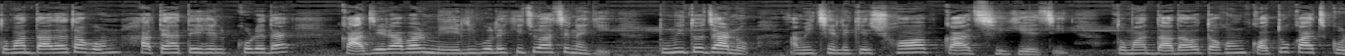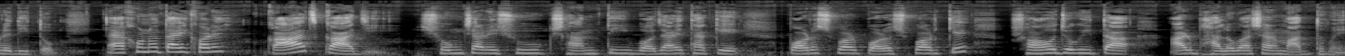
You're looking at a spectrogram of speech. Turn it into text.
তোমার দাদা তখন হাতে হাতে হেল্প করে দেয়। কাজের আবার মেয়েলি বলে কিছু আছে নাকি? তুমি তো জানো, আমি ছেলেকে সব কাজ শিখিয়েছি। তোমার দাদাও তখন কত কাজ করে দিত। এখনও তাই করে। কাজ কাজই। সংসারে সুখ, শান্তি বজায় থাকে পরস্পর পরস্পরকে, সহযোগিতা আর ভালোবাসার মাধ্যমে।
